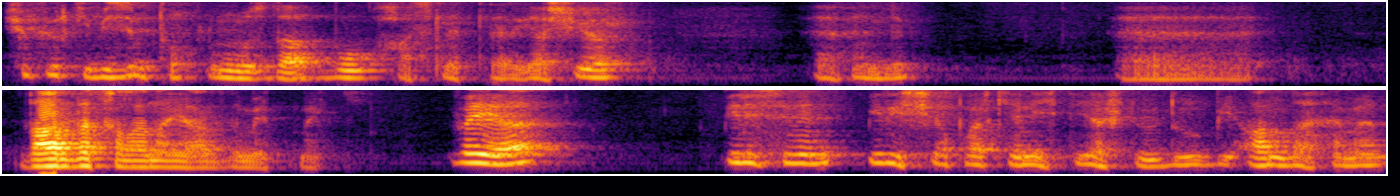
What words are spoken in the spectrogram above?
Şükür ki bizim toplumumuzda bu hasletler yaşıyor. Efendim, e, darda kalana yardım etmek veya birisinin bir iş yaparken ihtiyaç duyduğu bir anda hemen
